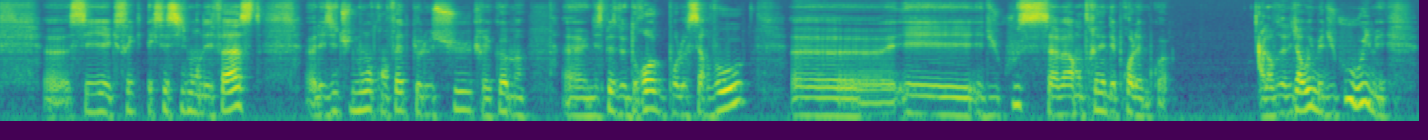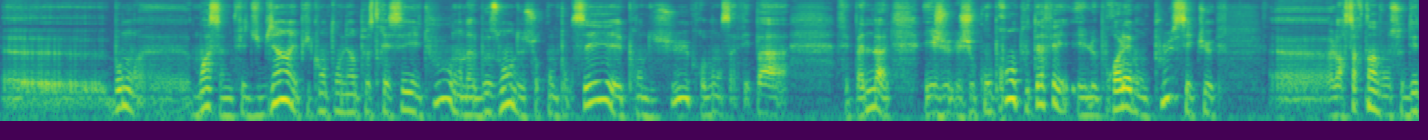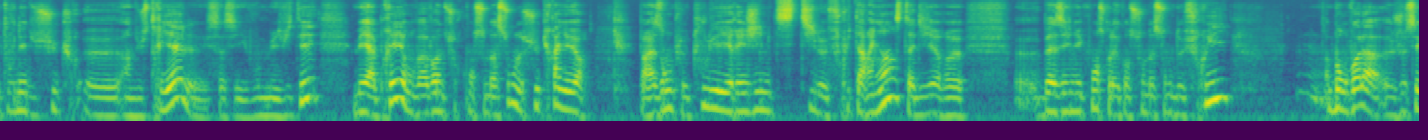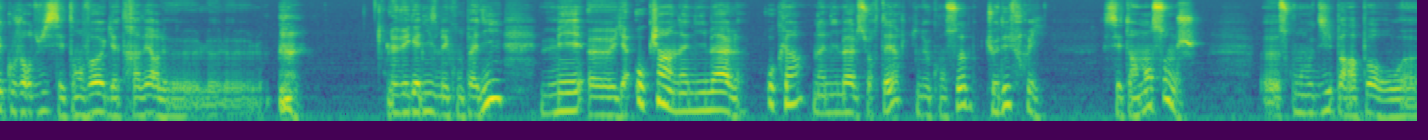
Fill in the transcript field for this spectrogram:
euh, c'est excessivement néfaste. Euh, les études montrent en fait que le sucre est comme une espèce de drogue pour le cerveau, et, et, du coup ça va entraîner des problèmes. quoi. Alors vous allez dire oui mais du coup oui mais bon moi, ça me fait du bien. Et puis quand on est un peu stressé et tout, on a besoin de surcompenser et prendre du sucre. Bon, ça fait pas, fait pas de mal. Et je, comprends tout à fait. Et le problème en plus, c'est que euh, alors certains vont se détourner du sucre euh, industriel, et ça c'est vous m'évitez, mais après on va avoir une surconsommation de sucre ailleurs. Par exemple, tous les régimes style fruitarien, c'est-à-dire euh, basés uniquement sur la consommation de fruits. Bon voilà, je sais qu'aujourd'hui c'est en vogue à travers le le véganisme et compagnie, mais il euh, n'y a aucun animal, aucun animal sur Terre qui ne consomme que des fruits. C'est un mensonge. Euh, ce qu'on nous dit par rapport aux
